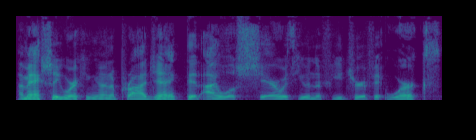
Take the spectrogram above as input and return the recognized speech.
I'm actually working on a project that I will share with you in the future if it works.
